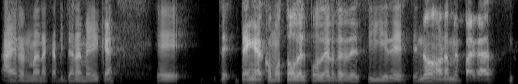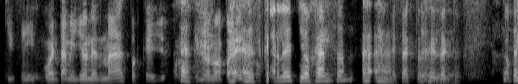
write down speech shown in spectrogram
a Iron Man, a Capitán América, eh, tenga como todo el poder de decir, este, no, ahora me pagas 50 millones más porque, yo- porque si no, no aparezco. Scarlett Johansson. Exacto, Sí, sí, sí. exacto. Ok,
